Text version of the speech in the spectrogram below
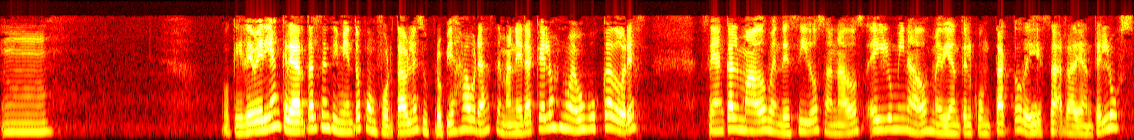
mm, deberían crear tal sentimiento confortable en sus propias auras, de manera que los nuevos buscadores sean calmados, bendecidos, sanados e iluminados mediante el contacto de esa radiante luz.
